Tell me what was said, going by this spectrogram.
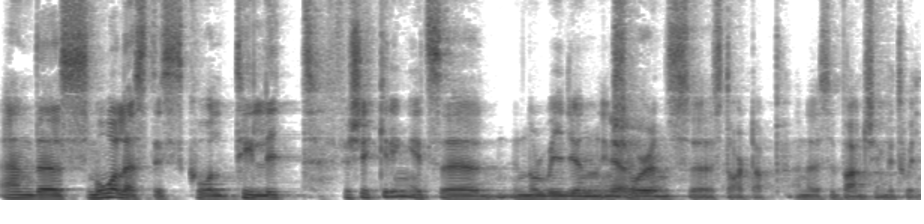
and the smallest is called Tillit Forsikring. It's a Norwegian insurance yeah. uh, startup, and there's a bunch in between.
